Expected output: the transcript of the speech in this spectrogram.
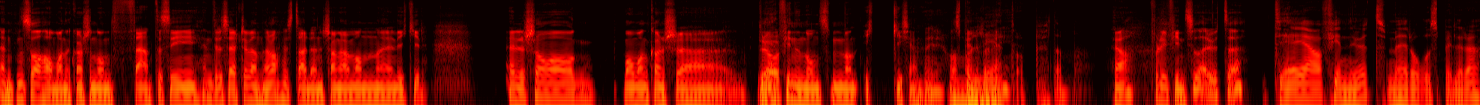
enten så har man jo kanskje noen fantasy-interesserte venner, da, hvis det er den sjangeren man eh, liker. Eller så må man kanskje prøve å finne noen som man ikke kjenner, og spille med dem. opp dem. Ja, for de fins jo der ute. Det jeg har funnet ut med rollespillere,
